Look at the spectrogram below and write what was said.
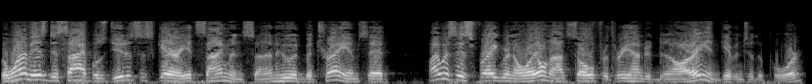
But one of his disciples, Judas Iscariot, Simon's son, who would betray him, said, Why was this fragrant oil not sold for 300 denarii and given to the poor?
